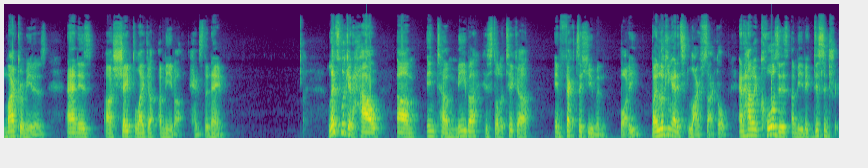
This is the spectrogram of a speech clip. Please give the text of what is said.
micrometers and is uh, shaped like an amoeba, hence the name. Let's look at how um, Entamoeba histolytica infects a human body by looking at its life cycle and how it causes amoebic dysentery.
